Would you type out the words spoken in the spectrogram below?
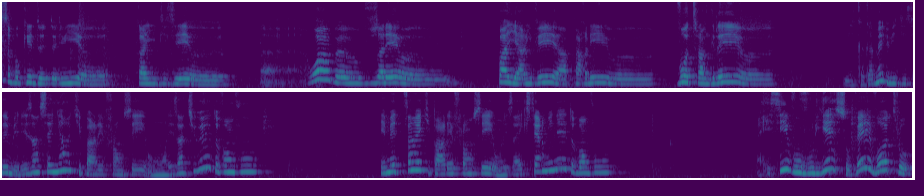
se moquait de, de lui... Euh, quand il disait euh, euh, Ouais, ben, vous allez euh, pas y arriver à parler votre anglais. Mais Kagame lui disait Mais les enseignants qui parlaient français, on les a tués devant vous. Les médecins qui parlaient français, on les a exterminés devant vous. Et si vous vouliez sauver votre...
